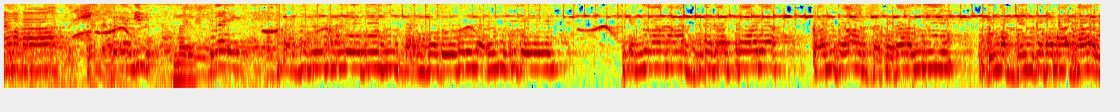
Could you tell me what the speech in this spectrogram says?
నమః. కళ్యాణాద్భుతగాత్రాయ కామితార్థప్రదాయిని శ్రీమద్వెంకటనాథాయ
